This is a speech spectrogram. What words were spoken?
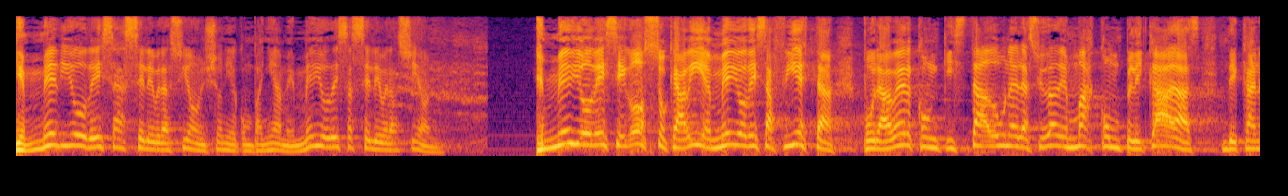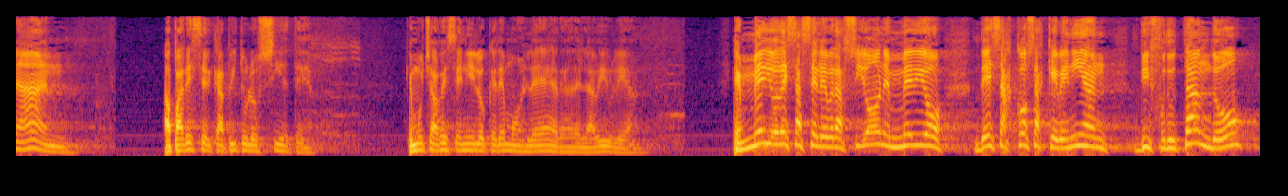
Y en medio de esa celebración, Johnny, acompáñame, en medio de esa celebración, en medio de ese gozo que había, en medio de esa fiesta por haber conquistado una de las ciudades más complicadas de Canaán, aparece el capítulo 7, que muchas veces ni lo queremos leer de la Biblia. En medio de esa celebración, en medio de esas cosas que venían disfrutando,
